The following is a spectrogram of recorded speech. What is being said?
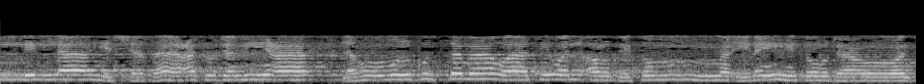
لله الشفاعة جميعا له ملك السماوات والأرض ثم إليه ترجعون.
